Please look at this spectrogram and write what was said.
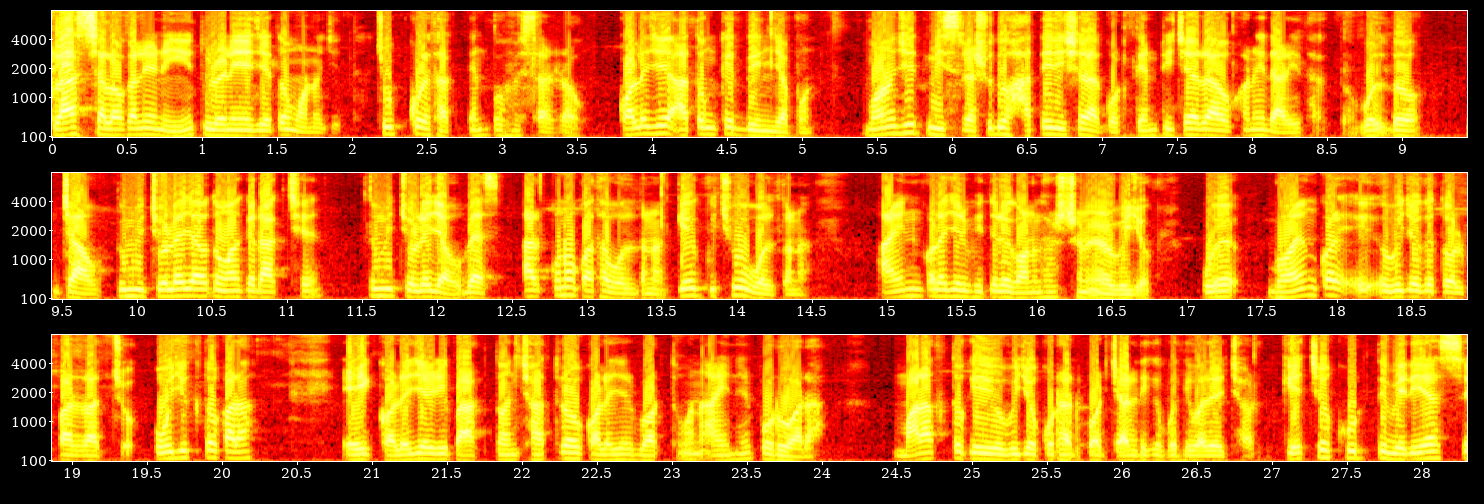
ক্লাস চলাকালীনই তুলে নিয়ে যেত মনোজিৎ। চুপ করে থাকতেন প্রফেসররাও। কলেজে আতঙ্কের দিন যাপন। মনোজিৎ মিশ্রা শুধু হাতের ইশারা করতেন, টিচাররা ওখানে দাঁড়িয়ে থাকতো। বলতো, যাও, তুমি চলে যাও তোমাকে ডাকছে। তুমি চলে যাও, ব্যাস, আর কোনো কথা বলতো না, কেউ কিছুও বলতো না। আইন কলেজের ভিতরে গণধর্ষণের অভিযোগ। ভয়ঙ্কর এই অভিযোগে তোলপাড় রাজ্য। অভিযুক্ত কারা? এই কলেজেরই প্রাক্তন ছাত্র ও কলেজের বর্তমান আইনের পড়ুয়ারা। মারাত্মক এই অভিযোগ ওঠার পর চারিদিকে প্রতিবাদের ঝড়। কে চোখ খুঁড়তে বেরিয়ে আসছে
